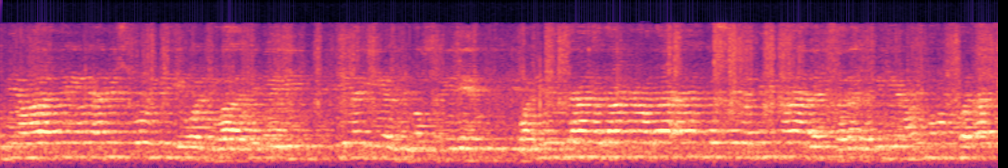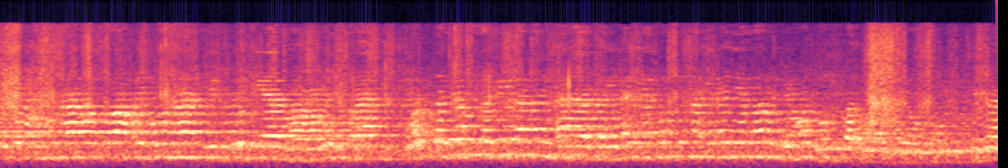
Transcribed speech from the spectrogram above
في عامه أن اشكر لي ولوالديه إلي المصير. وإن جاهداك على أن تشرك بما ليس لك به علم فلا تطعهما وصاحبهما في الدنيا معروفا. واتبع سبيل من أناب إلي ثم إلي مرجعكم فأنبئكم بما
